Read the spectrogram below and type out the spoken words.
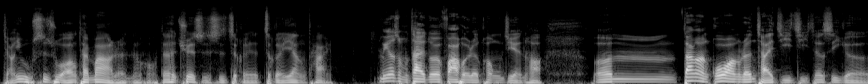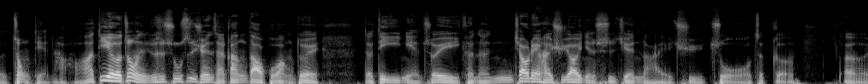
讲一无是处好像太骂人了哈。但是确实是这个这个样态，没有什么太多发挥的空间哈。嗯，当然国王人才济济，这是一个重点哈。啊，第二个重点就是苏世轩才刚到国王队的第一年，所以可能教练还需要一点时间来去做这个呃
